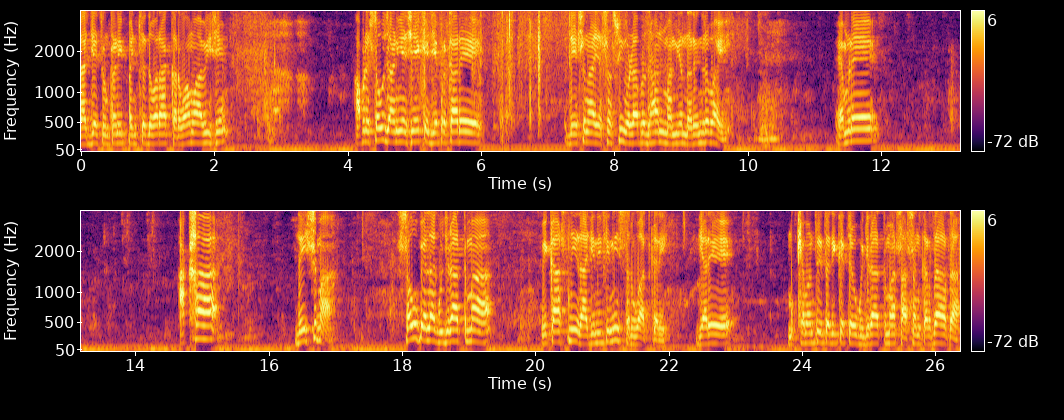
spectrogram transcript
રાજ્ય ચૂંટણી પંચ દ્વારા કરવામાં આવી છે. આપણે સૌ જાણીએ છીએ કે જે પ્રકારે દેશના યશસ્વી વડાપ્રધાન માન્ય નરેન્દ્રભાઈ, એમણે આખા દેશમાં સૌ પહેલાં ગુજરાતમાં વિકાસની રાજનીતિની શરૂઆત કરી. જ્યારે મુખ્યમંત્રી તરીકે તેઓ ગુજરાતમાં શાસન કરતા હતા,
